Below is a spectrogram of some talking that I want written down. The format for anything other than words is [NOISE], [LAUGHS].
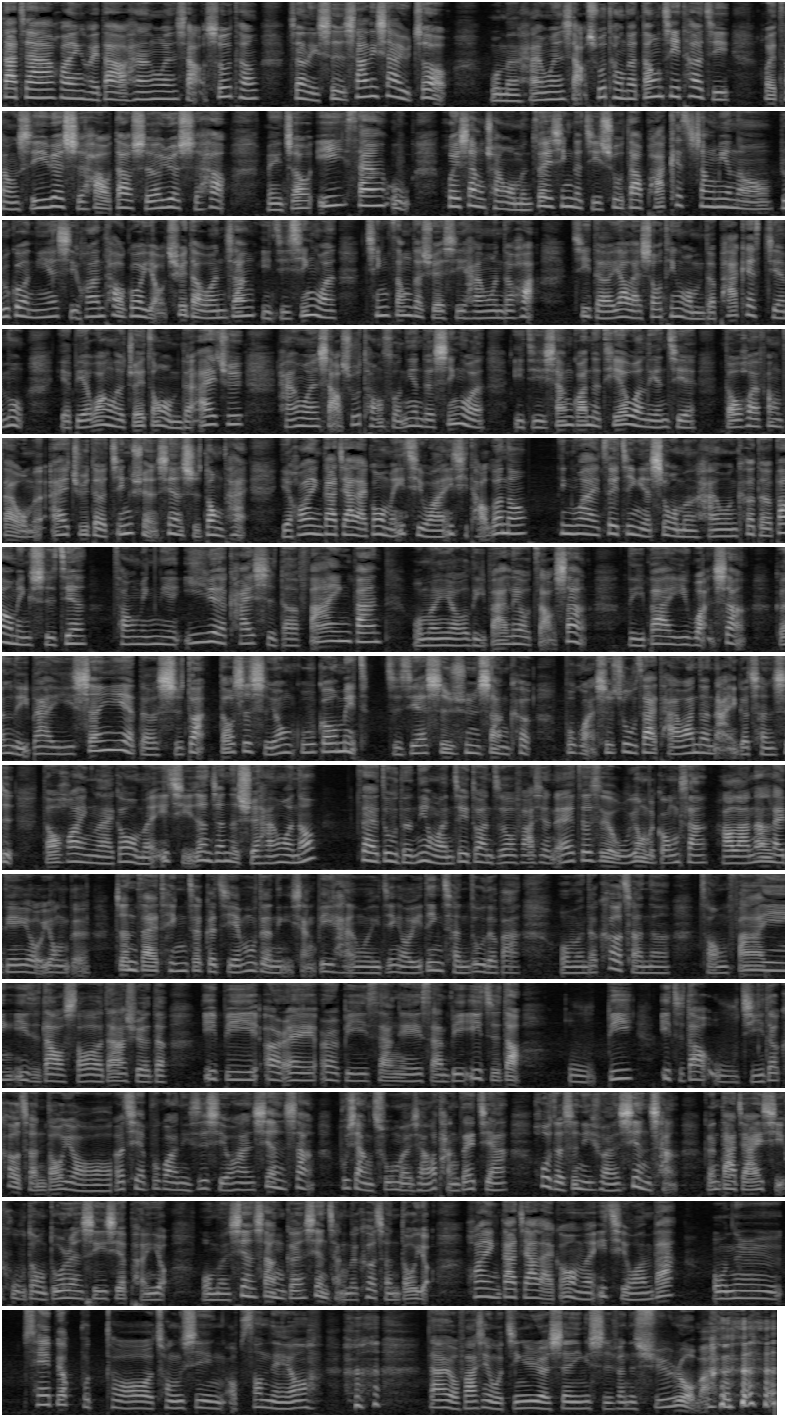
大家，欢迎回到韩文小书童，这里是莎莉夏宇宙。我们韩文小书童的冬季特辑会从十一月十号到十二月十号，每周一、三、五会上传我们最新的集数到 Podcast 上面哦。如果你也喜欢透过有趣的文章以及新闻轻松的学习韩文的话，记得要来收听我们的 Podcast 节目，也别忘了追踪我们的 IG 韩文小书童所念的新闻以及相关的贴文连接，都会放在我们 IG 的精选限时动态，也欢迎大家来跟我们一起玩，一起讨论哦。另外，最近也是我们韩文课的报名时间，从明年一月开始的发音班，我们有礼拜六早上、礼拜一晚上跟礼拜一深夜的时段，都是使用 Google Meet。直接视讯上课，不管是住在台湾的哪一个城市，都欢迎来跟我们一起认真的学韩文哦。再度的念完这段之后，发现诶，这是个无用的工伤。好啦，那来点有用的。正在听这个节目的你，想必韩文已经有一定程度的吧？我们的课程呢，从发音一直到首尔大学的一 B、二 A、二 B、三 A、三 B，一直到。五 B 一直到五级的课程都有哦，而且不管你是喜欢线上，不想出门，想要躺在家，或者是你喜欢现场跟大家一起互动，多认识一些朋友，我们线上跟现场的课程都有，欢迎大家来跟我们一起玩吧。오늘새벽부터정신없었네요。[LAUGHS] 大家有发现我今日的声音十分的虚弱吗？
